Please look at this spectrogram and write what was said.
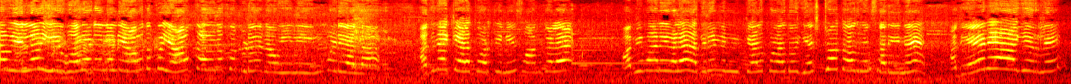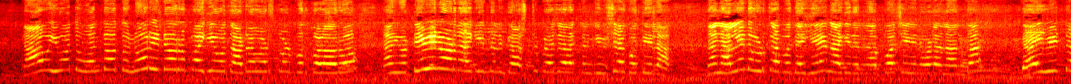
ನಾವು ಎಲ್ಲ ಈ ಹೋರಾಟನ ಯಾವುದಕ್ಕೂ ಯಾವ ಕಾರಣಕ್ಕೂ ಬಿಡುವ ನಾವು ಇಲ್ಲಿ ಹಿಂಪಡೆಯಲ್ಲ ಅದನ್ನೇ ಕೇಳ್ಕೊಡ್ತೀನಿ ಸ್ವಾಮಿಗಳೇ. ಅಭಿಮಾನಿಗಳೇ, ಅದನ್ನೇ ನಿಮ್ಗೆ ಕೇಳ್ಕೊಳ್ಳೋದು. ಎಷ್ಟೊತ್ತಾದ್ರೂ ಸರಿನೇ ಅದೇನೇ ಆಗಿರ್ಲಿ, ನಾವು ಇವತ್ತು ಒಂದು ಹೊತ್ತು ನೂರು ಇನ್ನೂರು ರೂಪಾಯಿಗೆ ಇವತ್ತು ಆಟೋ ಓಡಿಸ್ಕೊಂಡು ಬರ್ಕೊಳ್ಳೋರು. ನಾನು ಇವತ್ತು ಟಿವಿ ನೋಡಿದಾಗಿಂದ ನನಗೆ ಅಷ್ಟು ಬೇಜಾರಾಗಿ ನನಗೆ ವಿಷಯ ಗೊತ್ತಿಲ್ಲ. ನಾನು ಅಲ್ಲಿಂದ ಹುಡ್ಕೊಂಡ್ ಬಂದೆ ಏನಾಗಿದೆ ನನ್ನ ಅಪ್ಪಾಜಿಗೆ ನೋಡೋಣ ಅಂತ. ದಯವಿಟ್ಟು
